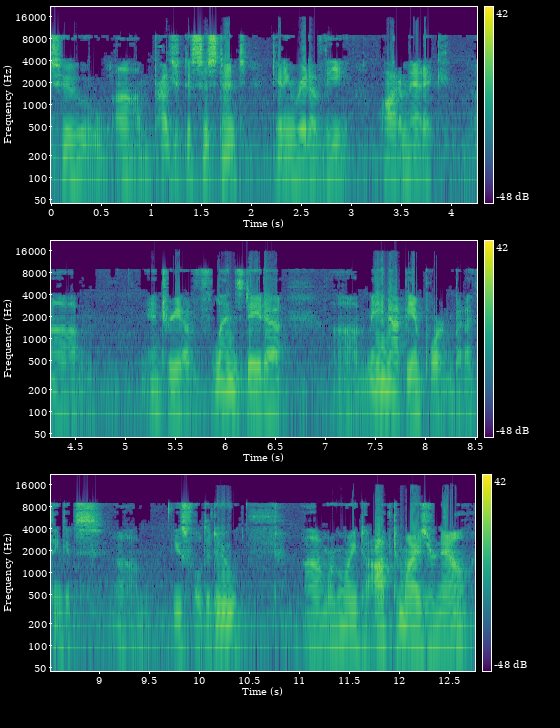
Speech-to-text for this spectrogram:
to um, Project Assistant, getting rid of the automatic um, entry of lens data. Uh, may not be important, but I think it's um, useful to do. Um, we're going to Optimizer now,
